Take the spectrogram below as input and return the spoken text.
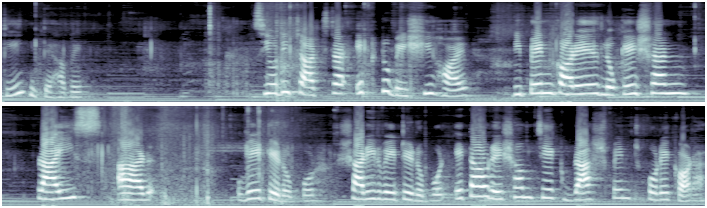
দিয়ে নিতে হবে। সিওডি চার্জটা একটু বেশি হয়। ডিপেন্ড করে লোকেশন প্রাইস আর ওয়েটের ওপর, শাড়ির ওয়েটের ওপর, এটাও রেশম চেক ব্রাশ পেন্ট করে করা।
